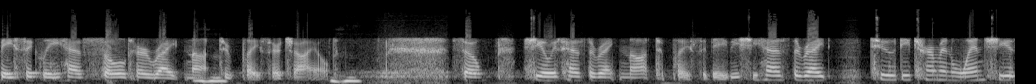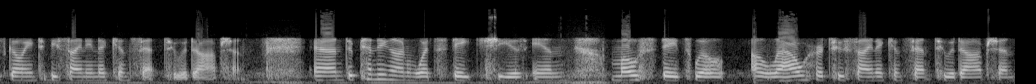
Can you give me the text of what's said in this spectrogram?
basically has sold her right not mm-hmm. to place her child. Mm-hmm. So she always has the right not to place the baby. She has the right to determine when she is going to be signing a consent to adoption. And depending on what state she is in, most states will allow her to sign a consent to adoption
